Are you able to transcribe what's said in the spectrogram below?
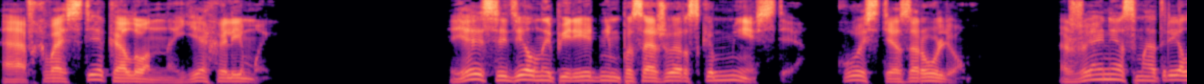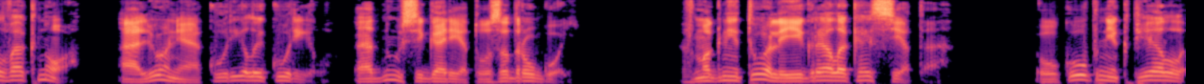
а в хвосте колонны ехали мы. Я сидел на переднем пассажирском месте, Костя за рулем. Женя смотрел в окно, а Леня курил и курил, одну сигарету за другой. В магнитоле играла кассета. Укупник пел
